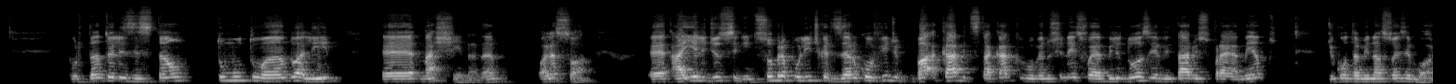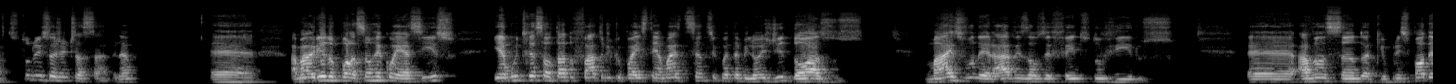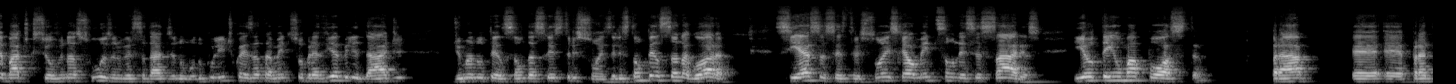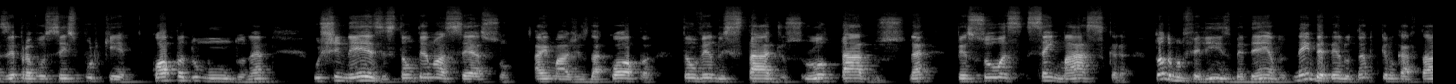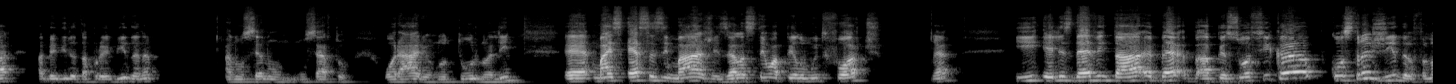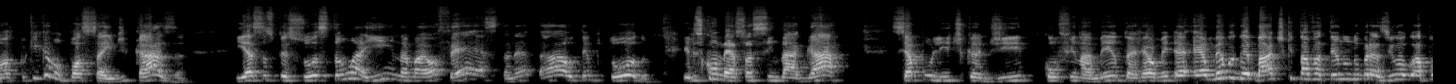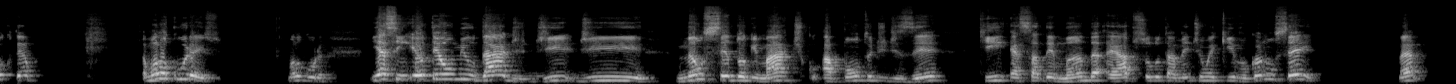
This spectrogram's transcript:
Portanto, eles estão tumultuando ali é, na China, né? Olha só. É, aí ele diz o seguinte: sobre a política de zero Covid, cabe destacar que o governo chinês foi habilidoso em evitar o espraiamento de contaminações e mortes. Tudo isso a gente já sabe, né? É, a maioria da população reconhece isso e é muito ressaltado o fato de que o país tenha mais de 150 milhões de idosos mais vulneráveis aos efeitos do vírus. É, avançando aqui, o principal debate que se ouve nas ruas, universidades e no mundo político é exatamente sobre a viabilidade de manutenção das restrições. Eles estão pensando agora se essas restrições realmente são necessárias. E eu tenho uma aposta para é, é, para dizer para vocês por quê. Copa do Mundo, né? Os chineses estão tendo acesso a imagens da Copa, estão vendo estádios lotados, né? Pessoas sem máscara, todo mundo feliz, bebendo, nem bebendo tanto, porque no Catar a bebida está proibida, né? A não ser num, num certo horário noturno ali. É, mas essas imagens, elas têm um apelo muito forte, né? E eles devem estar. Tá, é, a pessoa fica constrangida. Ela fala, Nossa, por que, que eu não posso sair de casa? E essas pessoas estão aí na maior festa, né? Tá, o tempo todo. Eles começam a se indagar se a política de confinamento é realmente. É, é o mesmo debate que estava tendo no Brasil há pouco tempo. É uma loucura isso. Uma loucura. E assim, eu tenho a humildade de, de não ser dogmático a ponto de dizer que essa demanda é absolutamente um equívoco. Eu não sei. Né?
